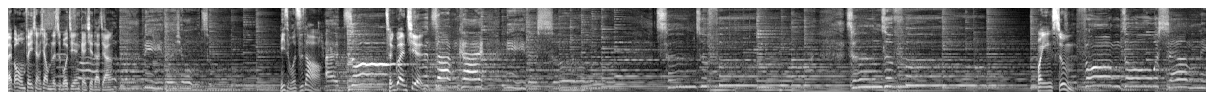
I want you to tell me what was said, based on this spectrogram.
来帮我们分享一下我们的直播间，感谢大家。你的游走，你怎么知道？爱走。陈冠茜，张开你的手，乘着风，乘着风，欢迎 Soon。风中我想你，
